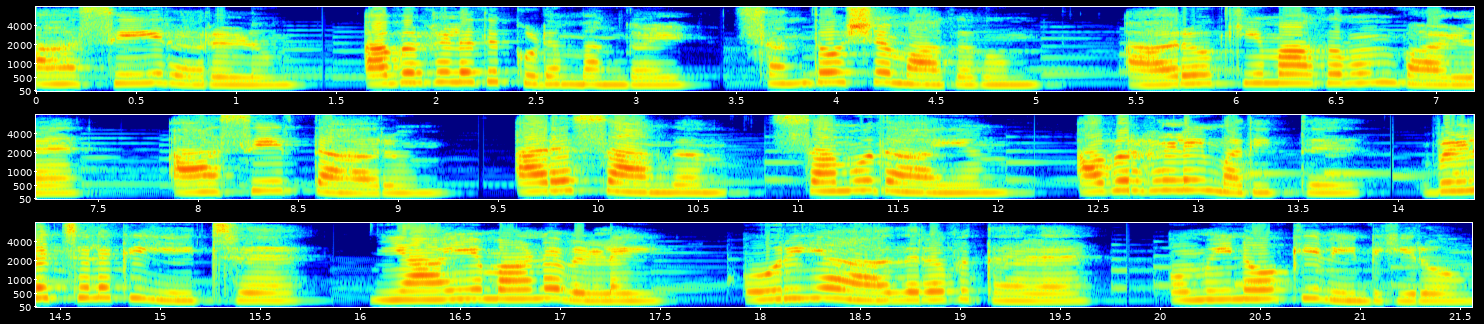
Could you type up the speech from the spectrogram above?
ஆசீர் அருளும். அவர்களது குடும்பங்கள் சந்தோஷமாகவும் ஆரோக்கியமாகவும் வாழ ஆசீர் தாரும். அரசாங்கம் சமுதாயம் அவர்களை மதித்து விளைச்சலுக்கு ஏற்ற நியாயமான விலை உரிய ஆதரவு தர உமை நோக்கி வேண்டுகிறோம்.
